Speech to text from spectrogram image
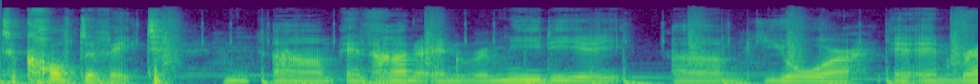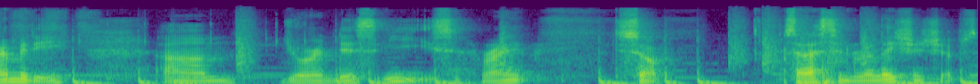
to cultivate um, and honor and remediate um, your and remedy um, your disease, right? So so that's in relationships,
